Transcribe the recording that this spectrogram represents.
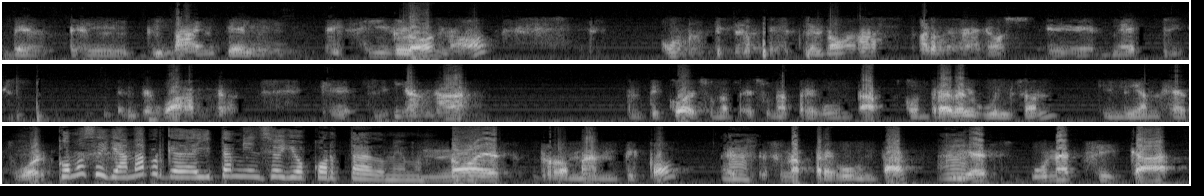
de- del, del, del- del siglo, ¿no? Un título que se estrenó hace un par de años en Netflix, de Warner, que se llama Antico, es una, es una pregunta, con Rebel Wilson y Liam Hemsworth. ¿Cómo se llama? Porque de ahí también se oyó cortado, mi amor. No es romántico, es, Ah. es una pregunta Ah. y es una chica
